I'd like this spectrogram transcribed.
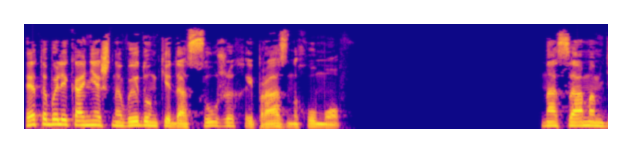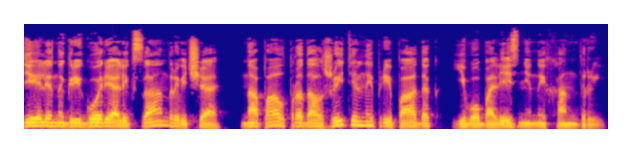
Это были, конечно, выдумки досужих и праздных умов. На самом деле на Григория Александровича напал продолжительный припадок его болезненной хандры.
